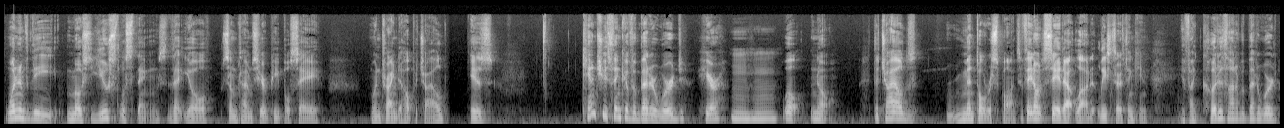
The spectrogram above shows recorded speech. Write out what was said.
One of the most useless things that you'll sometimes hear people say when trying to help a child is, Can't you think of a better word here? Mm-hmm. Well, no. The child's mental response, if they don't say it out loud, at least they're thinking, if I could have thought of a better word,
